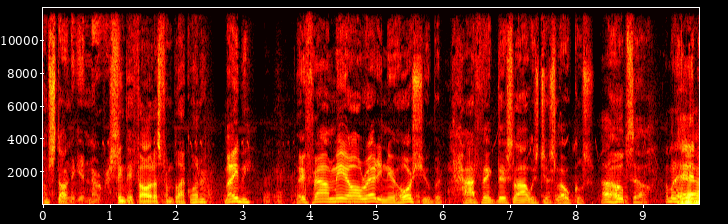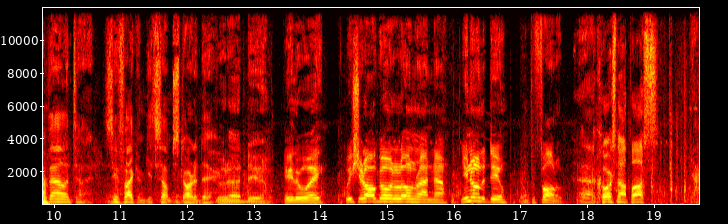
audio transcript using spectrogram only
I'm starting to get nervous. Think they followed us from Blackwater? Maybe. They found me already near Horseshoe, but I think this law was just locals. I hope so. I'm gonna head Yeah. into Valentine. See if I can get something started there. Good idea. Either way, we should all go it alone right now. You know the deal. Don't be followed. Uh, of course not, boss. Yeah.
